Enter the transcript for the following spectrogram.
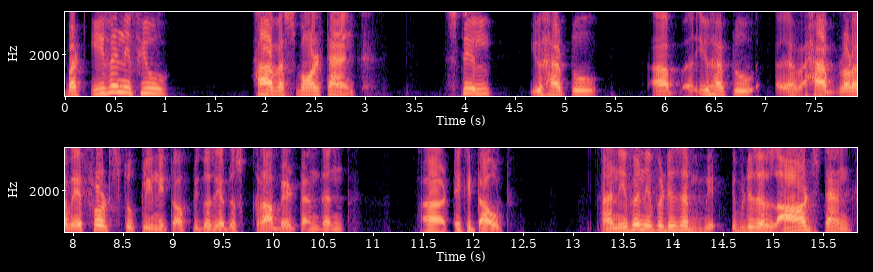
But even if you have a small tank, still you have to uh, you have to uh, have lot of efforts to clean it off because you have to scrub it and then uh, take it out and even if it is a if it is a large tank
